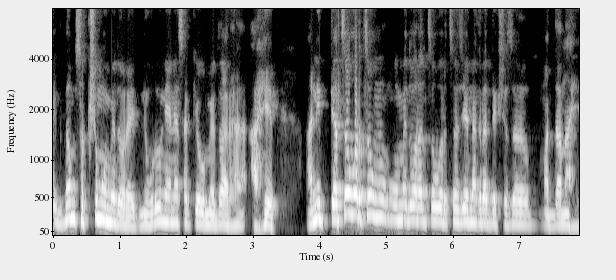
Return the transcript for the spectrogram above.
एकदम सक्षम उमेदवार आहेत निवडून येण्यासारखे उमेदवार आहेत. आणि त्याचं वरचं उम- उमेदवारांचं वरचं जे नगराध्यक्षाचं मतदान आहे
